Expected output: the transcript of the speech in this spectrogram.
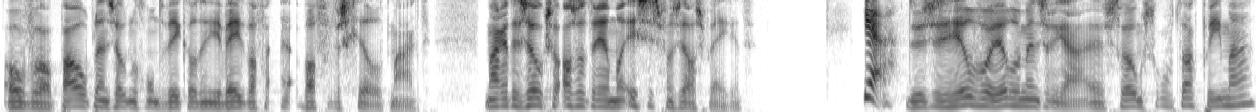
overal powerplants ook nog ontwikkeld. En je weet wat, wat voor verschil het maakt. Maar het is ook zo, als het er helemaal is, is vanzelfsprekend. Ja. Dus heel veel, heel veel mensen zeggen, ja, stroomstopcontact, prima.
